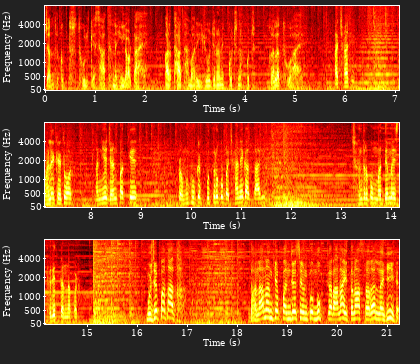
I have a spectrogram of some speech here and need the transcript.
चंद्रगुप्त स्थूल के साथ नहीं लौटा है। अर्थात हमारी योजना में कुछ ना कुछ गलत हुआ है। आचार्य मलय केतु और अन्य जनपद के प्रमुखों के पुत्रों को बचाने का कार्य चंद्र को मध्य में स्थगित करना पड़ा। मुझे पता था धनानंद के पंजे से उनको मुक्त कराना इतना सरल नहीं है।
